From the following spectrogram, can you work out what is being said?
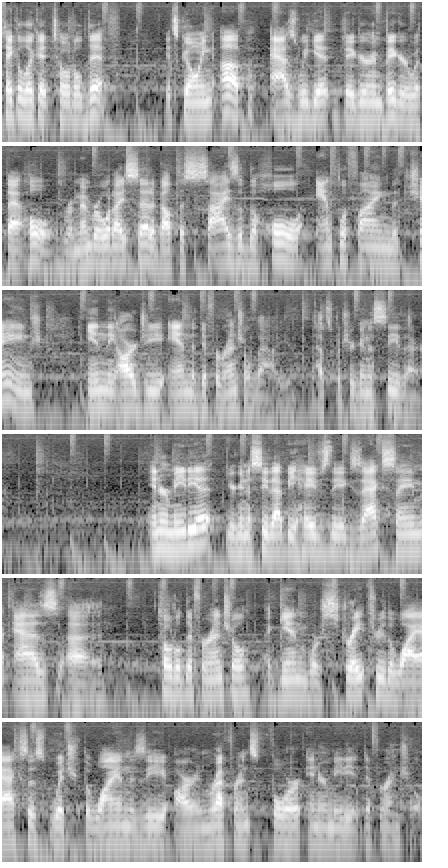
Take a look at total diff. It's going up as we get bigger and bigger with that hole. Remember what I said about the size of the hole amplifying the change in the RG and the differential value. That's what you're gonna see there. Intermediate, you're gonna see that behaves the exact same as uh, total differential. Again, we're straight through the y-axis, which the y and the z are in reference for intermediate differential.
